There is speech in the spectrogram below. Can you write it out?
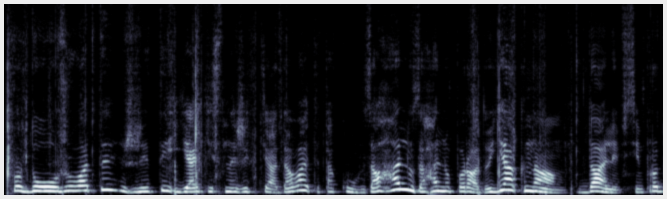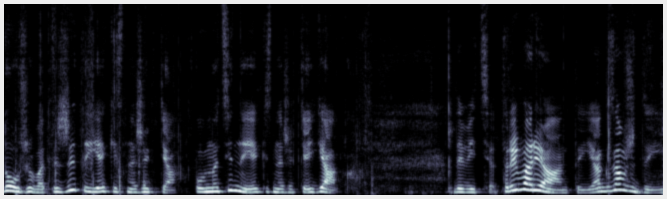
продовжувати жити якісне життя. Давайте таку загальну загальну пораду. Як нам далі всім продовжувати жити якісне життя? Повноцінне якісне життя. Як? Дивіться, три варіанти, як завжди.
